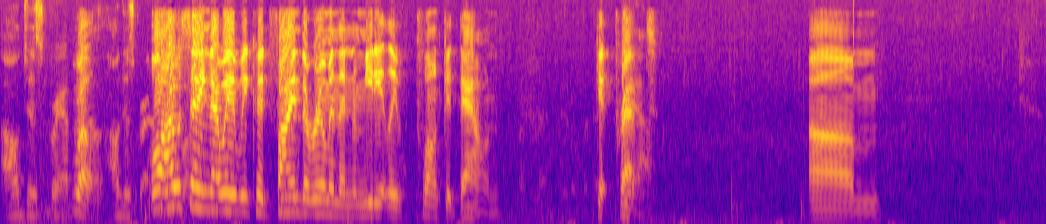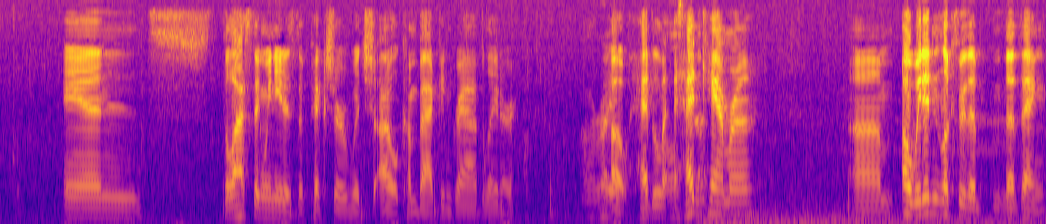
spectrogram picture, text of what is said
I'll just grab. Well- I'll just grab. Well, I was book. saying that way we could find the room and then immediately plunk it down. Get prepped. Um, and the last thing we need is the picture, which I will come back and grab later. All right. Oh, head head camera. Um, oh, we didn't look through the the thing.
